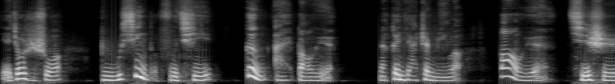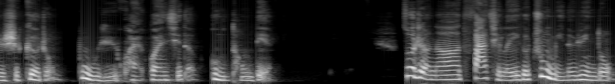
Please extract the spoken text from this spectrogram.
也就是说。不幸的夫妻更爱抱怨，那更加证明了抱怨其实是各种不愉快关系的共同点。作者呢，发起了一个著名的运动，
